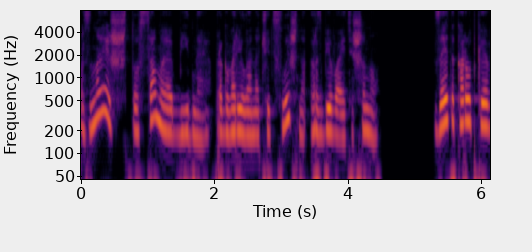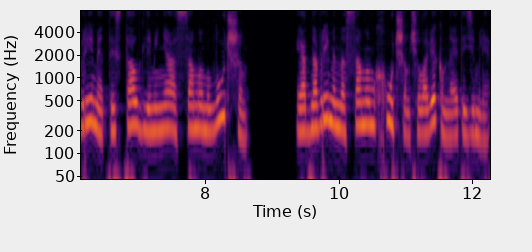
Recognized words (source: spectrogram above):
«Знаешь, что самое обидное?» – проговорила она чуть слышно, разбивая тишину. «За это короткое время ты стал для меня самым лучшим и одновременно самым худшим человеком на этой земле.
